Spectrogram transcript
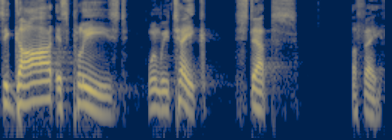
See, God is pleased when we take steps of faith.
